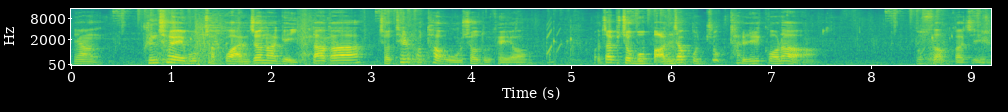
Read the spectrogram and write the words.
그냥 근처에 몹 잡고 안전하게 있다가 저 텔포 타고 오셔도 돼요. 어차피 저 몹 안 잡고 쭉 달릴 거라. 보스 앞까지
